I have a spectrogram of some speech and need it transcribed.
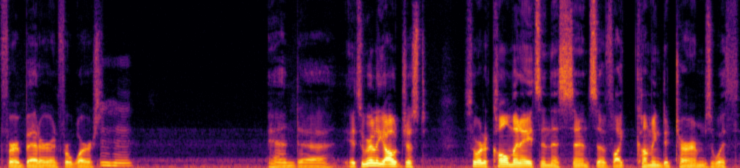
for better and for worse. Mm-hmm. And uh, it's really all just sort of culminates in this sense of like coming to terms with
